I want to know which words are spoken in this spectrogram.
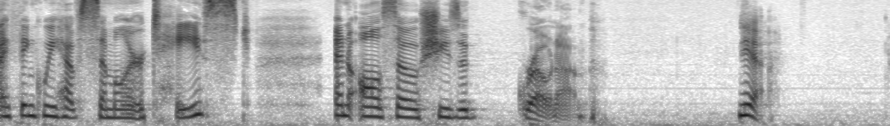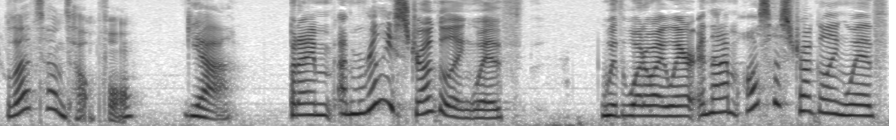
I think we have similar taste. And also, she's a grown up. Yeah. Well, that sounds helpful. Yeah. But I'm I'm really struggling with with what do I wear? And then I'm also struggling with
